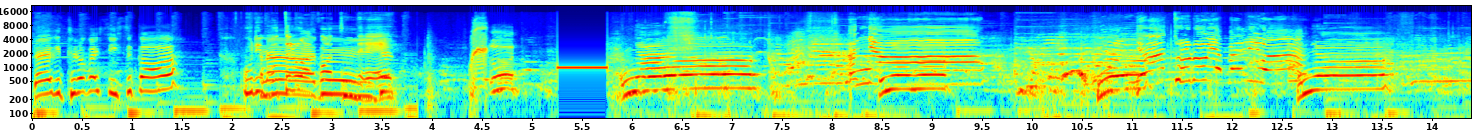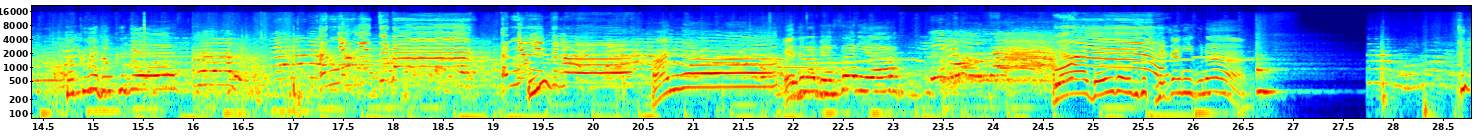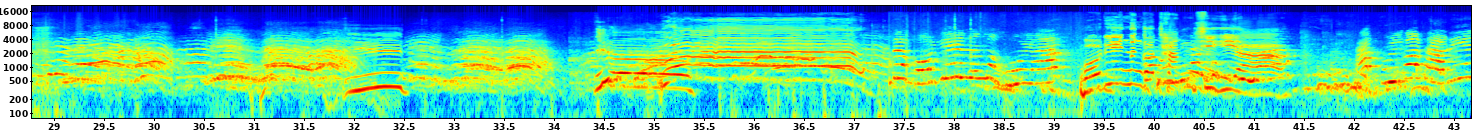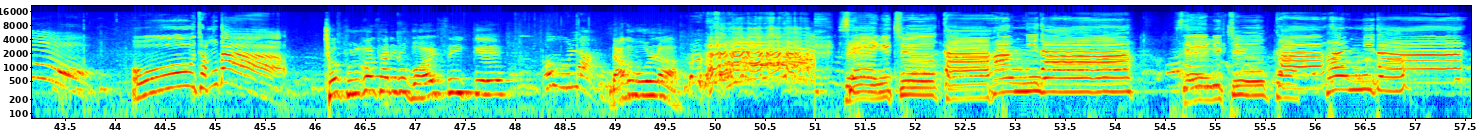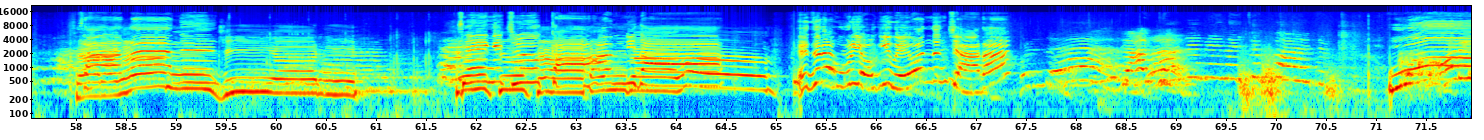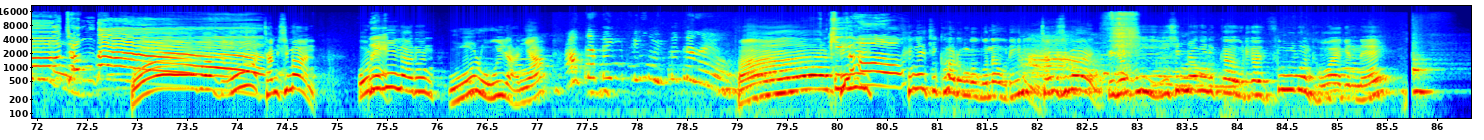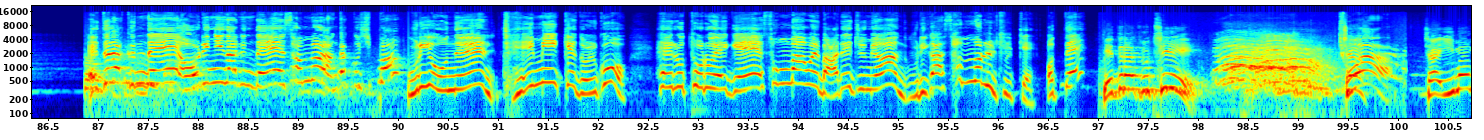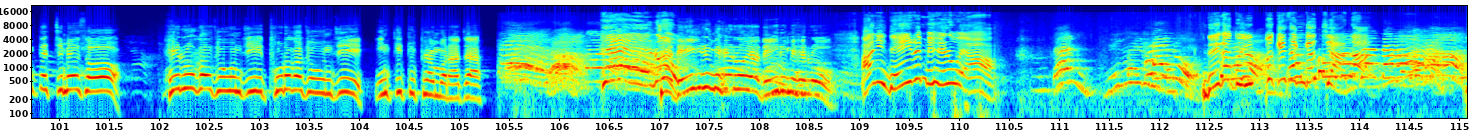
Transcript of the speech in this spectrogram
자 여기 들어갈 수 있을까? 우리 못 하나, 들어갈 것 둘, 같은데. 안녕. 안녕. 안녕. 우와. 야 토로야 빨리 와. 안녕. 더 크게 더 크게. 안녕 얘들아. 안녕 얘들아. 안녕. 얘들아 몇 살이야? 야 너희가 여기서 대장이구나. 이. 이야. 근데 머리에 있는 거 뭐야? 머리에 있는 거 장식이야. 아, 불가사리! 오 정답. 저 불가사리로 뭐 할 수 있게? 어, 몰라. 나도 몰라. 생일 축하합니다. 생일 축하합니다. 사랑하 와. 오, 잠시만. 어린이날은 5월 5일 아니야? 아까 땡 친구 있었잖아요. 아, 귀여워. 생일, 생일 축하하러 온 거구나, 우리. 잠시만. 여기 20명이니까 우리가 20번 더 와야겠네. 얘들아 근데 어린이날인데 선물 안 갖고 싶어? 우리 오늘 재미있게 놀고 헤로토로에게 속마음을 말해주면 우리가 선물을 줄게 어때? 얘들아, 좋지? 좋아 자, 이맘때쯤 해서 해로가 좋은지 토라가 좋은지 인기 투표 한번 하자. 헤로 자, 내 이름이 해로야, 내 이름이 해로. 아니 내 이름이 헤로야 난 내가 이름이 내가 더 이쁘게 생겼지 않아?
